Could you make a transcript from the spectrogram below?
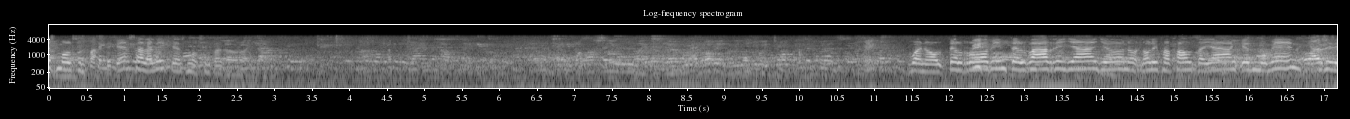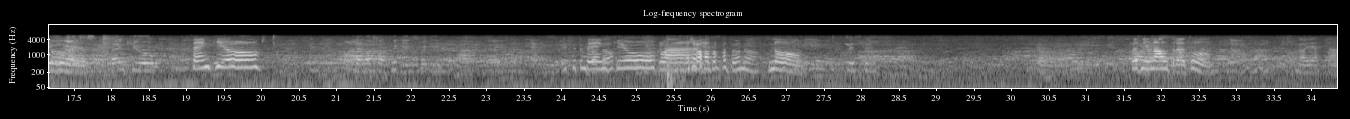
és molt simpàtic, eh? S'ha de dir que és molt simpàtic. Bueno, el, té el Robin, té el Barry ja, jo no, no li fa falta ja en aquest moment, quasi ningú més. Thank you. Thank you, thank you, Has clar. agafat el petó, no? No, Fes, fes. Fes ni un altre, tu. No, ja està.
